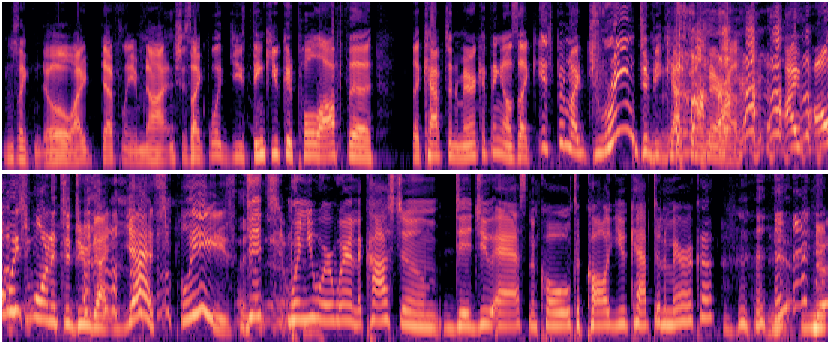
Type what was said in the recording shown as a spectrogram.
I was like, no, I definitely am not. And she's like, well, do you think you could pull off the the Captain America thing? I was like, it's been my dream to be Captain America. I've always wanted to do that. Yes, please. did when you were wearing the costume, did you ask Nicole to call you Captain America? No,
